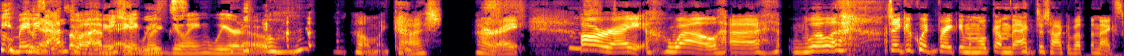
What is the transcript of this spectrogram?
Maybe that's what Abhishek was doing. Weirdo. oh my gosh. All right. All right. Well, uh, we'll uh, take a quick break and then we'll come back to talk about the next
